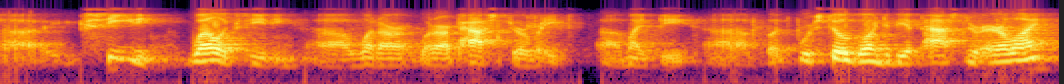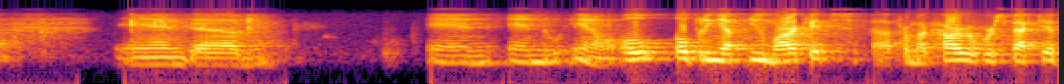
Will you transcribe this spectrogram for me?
uh, exceeding, well exceeding, uh, what our passenger rate might be. But we're still going to be a passenger airline. And um, You know, opening up new markets from a cargo perspective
